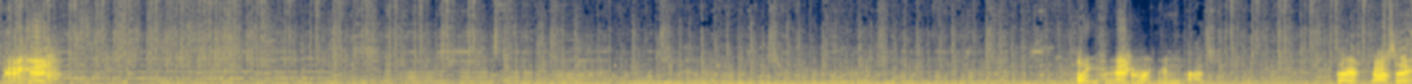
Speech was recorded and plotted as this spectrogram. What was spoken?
We're doing good. Man. Is that what you're trying to say?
